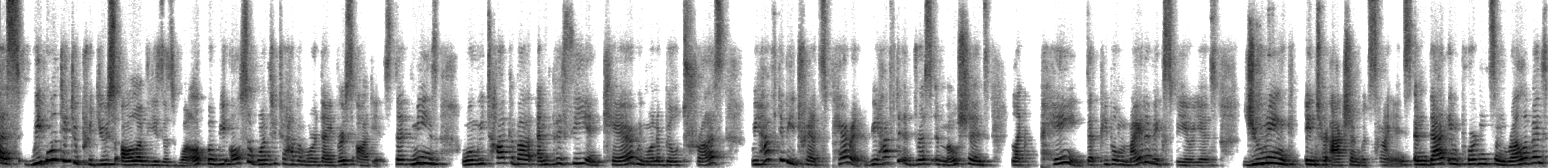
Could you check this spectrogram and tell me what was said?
us, we wanted to produce all of these as well, but we also wanted to have a more diverse audience. That means when we talk about empathy and care, we want to build trust, we have to be transparent. We have to address emotions like pain that people might have experienced during interaction with science. And that importance and relevance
